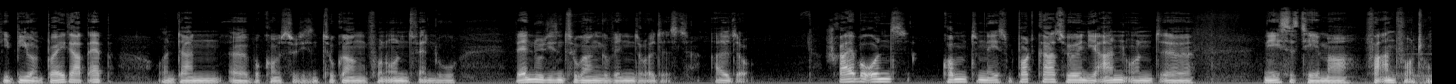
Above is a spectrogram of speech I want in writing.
die Beyond Breakup App und dann äh, bekommst du diesen Zugang von uns, wenn du wenn du diesen Zugang gewinnen solltest. Also schreibe uns, komm zum nächsten Podcast, hör ihn dir an und äh, nächstes Thema Verantwortung.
